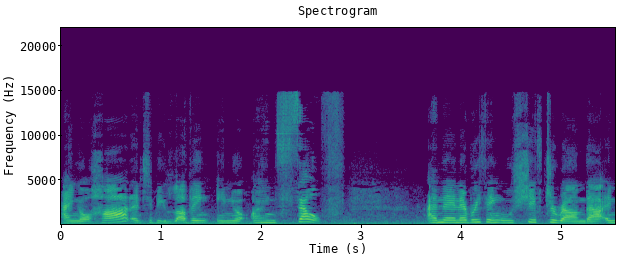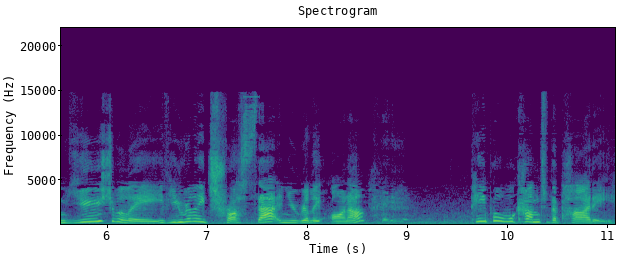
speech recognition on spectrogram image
and your heart and to be loving in your own self. And then everything will shift around that. And usually, if you really trust that and you really honor, people will come to the party.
